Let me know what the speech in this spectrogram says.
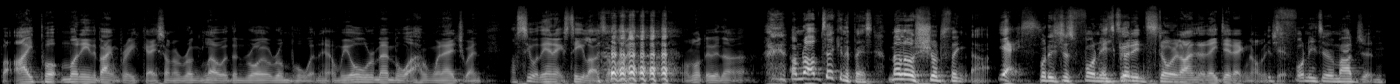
but I put Money in the Bank briefcase on a rung lower than Royal Rumble winner, and we all remember what happened when Edge went. I'll see what the NXT lights are like. I'm not doing that. I'm not. I'm taking the piss. Melo should think that. Yes, but it's just funny. it's to- good in storyline that they did acknowledge it. It's it. funny to imagine.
